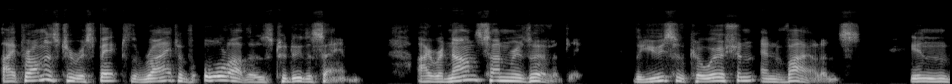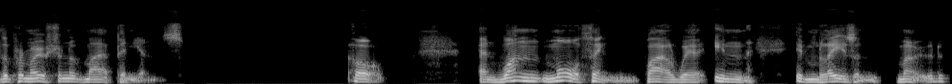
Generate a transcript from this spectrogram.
I promise to respect the right of all others to do the same. I renounce unreservedly the use of coercion and violence in the promotion of my opinions. Oh, and one more thing while we're in emblazon mode.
